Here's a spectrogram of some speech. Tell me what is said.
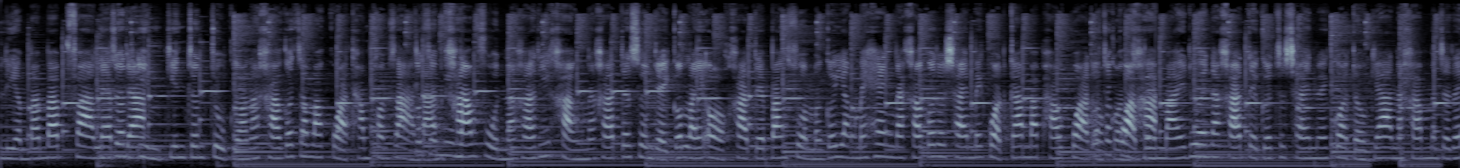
เหลี่ยมบับบับฟ้าแลบจ้าอิ่มกินจนจุกแล้วนะคะ ก็จะมากวาดทำความสะอาดร้านค่ะน้ำฝนนะคะที่ขังนะคะ แต่ส่วนใหญ่ก็ไหลออกค่ะ แต่บางส่วนมันก็ยังไม่แห้งนะคะ ก็จะใช้ไม้กวาดก้านมะพร้าวกวาดออกก่อนค่ะกวาดใบไม้ด้วยนะคะ แต่ก็จะใช้ไม้กวาดดอกหญ้านะคะ มันจะได้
